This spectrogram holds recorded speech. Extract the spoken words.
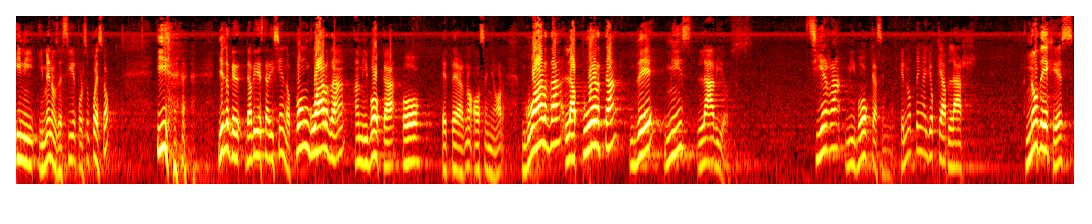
y, ni, y menos decir, por supuesto. Y, y es lo que David está diciendo, pon guarda a mi boca, oh eterno, oh Señor, guarda la puerta de mis labios. Cierra mi boca, Señor, que no tenga yo que hablar. No dejes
